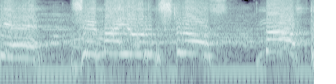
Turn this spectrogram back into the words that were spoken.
rację, że major Sztros ma w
